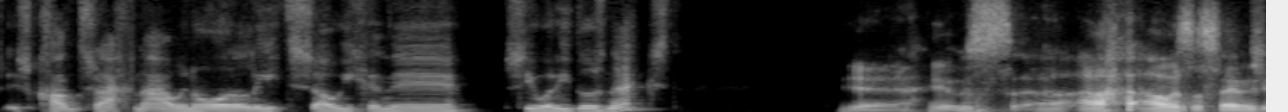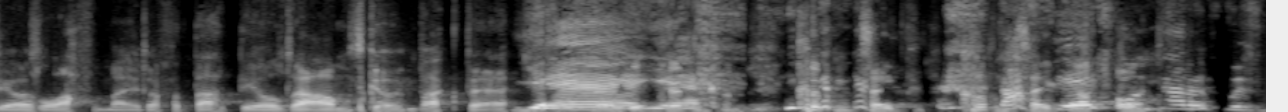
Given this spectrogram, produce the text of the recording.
his contract now in all elite so he can uh, see what he does next Yeah, it was. Uh, I, I was the same as you. I was laughing my head off at that. The old arms going back there. yeah Couldn't- yeah couldn't take couldn't that take that one. Gareth, was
